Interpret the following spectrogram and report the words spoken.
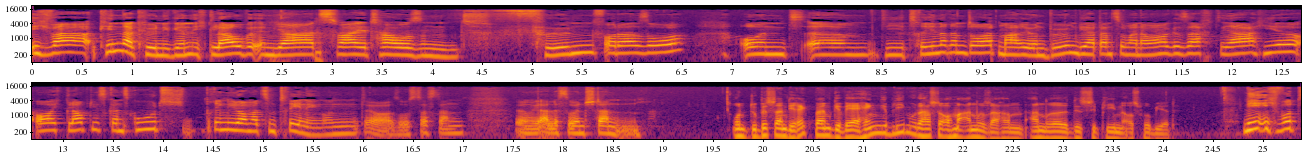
ich war Kinderkönigin, ich glaube im Jahr 2005 oder so. Und ähm, die Trainerin dort, Marion Böhm, die hat dann zu meiner Mama gesagt, ja, hier, oh, ich glaube, die ist ganz gut, bring die doch mal zum Training. Und ja, so ist das dann irgendwie alles so entstanden. Und du bist dann direkt beim Gewehr hängen geblieben oder hast du auch mal andere Sachen, andere Disziplinen ausprobiert? Nee, ich wurde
